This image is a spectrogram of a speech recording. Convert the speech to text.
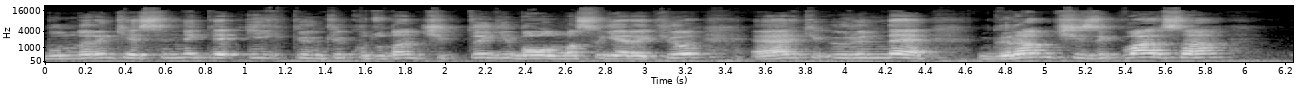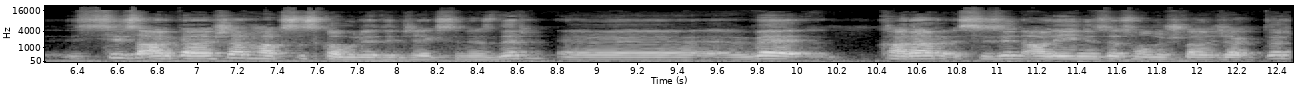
bunların kesinlikle ilk günkü kutudan çıktığı gibi olması gerekiyor. Eğer ki üründe gram çizik varsa siz arkadaşlar haksız kabul edileceksinizdir. Ee, ve karar sizin aleyhinize sonuçlanacaktır.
